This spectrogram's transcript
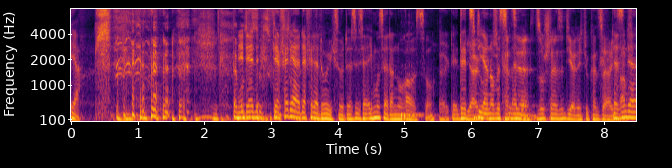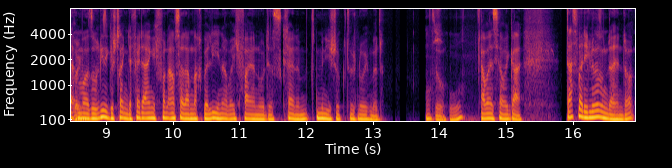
ja. Nee, der, der, fährt ja, der fährt ja durch. So. Das ist ja, ich muss ja dann nur raus. So. Der, der zieht die ja gut, noch bis zum Ende. Ja, so schnell sind die ja nicht. Du kannst ja Das sind ja immer so riesige Strecken. Der fährt ja eigentlich von Amsterdam nach Berlin, aber ich fahre ja nur das kleine Ministück zwischendurch mit. So. Aber ist ja auch egal. das war die Lösung dahinter.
